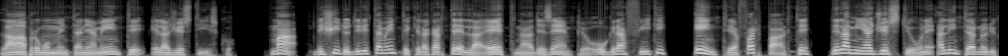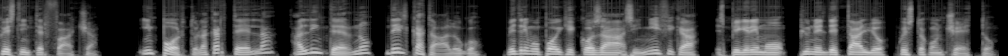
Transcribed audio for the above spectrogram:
la apro momentaneamente e la gestisco, ma decido direttamente che la cartella Etna, ad esempio, o Graffiti entri a far parte della mia gestione all'interno di questa interfaccia. Importo la cartella all'interno del catalogo. Vedremo poi che cosa significa e spiegheremo più nel dettaglio questo concetto.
